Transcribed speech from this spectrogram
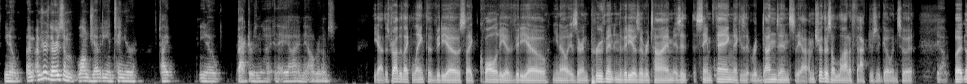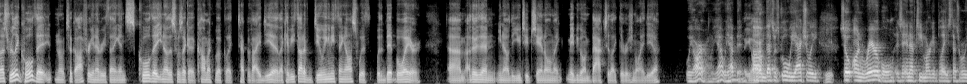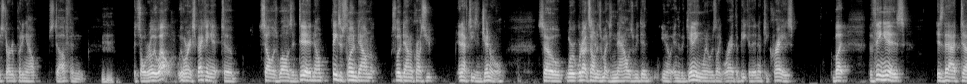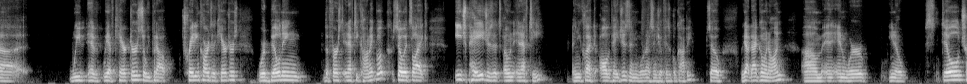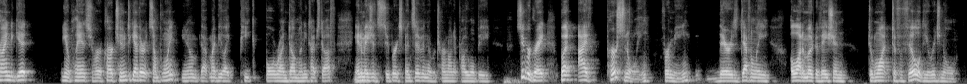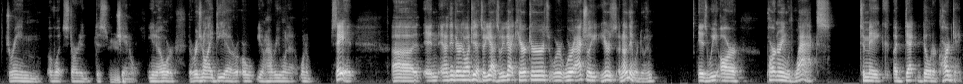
you know i'm, I'm sure there is some longevity and tenure type you know factors in the in the ai and the algorithms yeah there's probably like length of videos like quality of video you know is there improvement in the videos over time is it the same thing like is it redundant so yeah i'm sure there's a lot of factors that go into it yeah. But no, it's really cool that you know it took off for you and everything. And it's cool that you know this was like a comic book like type of idea. Like, have you thought of doing anything else with with BitBoy or um, other than you know the YouTube channel and like maybe going back to like the original idea? We are, yeah, we have been. Um, that's what's cool. We actually, so on Rarible is an NFT marketplace. That's where we started putting out stuff, and mm-hmm. it sold really well. We weren't expecting it to sell as well as it did. Now things have slowed down, slowed down across NFTs in general. So we're, we're not selling as much now as we did, you know, in the beginning when it was like right at the peak of the NFT craze. But the thing is, is that uh, we have we have characters. So we put out trading cards of the characters. We're building the first NFT comic book. So it's like each page is its own NFT, and you collect all the pages, and we're going to send you a physical copy. So we got that going on, um, and, and we're you know still trying to get you know plans for a cartoon together at some point you know that might be like peak bull run dumb money type stuff mm-hmm. animation's super expensive and the return on it probably won't be super great but i personally for me there is definitely a lot of motivation to want to fulfill the original dream of what started this mm-hmm. channel you know or the original idea or, or you know however you want to want to say it uh, and, and I think there's a lot to that. So yeah, so we've got characters. We're, we're actually, here's another thing we're doing is we are partnering with Wax to make a deck builder card game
